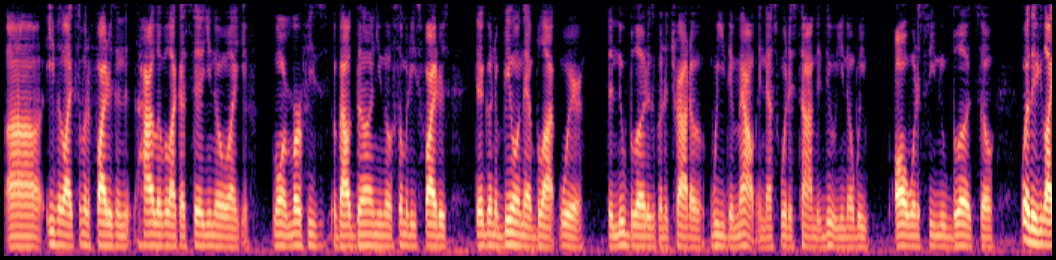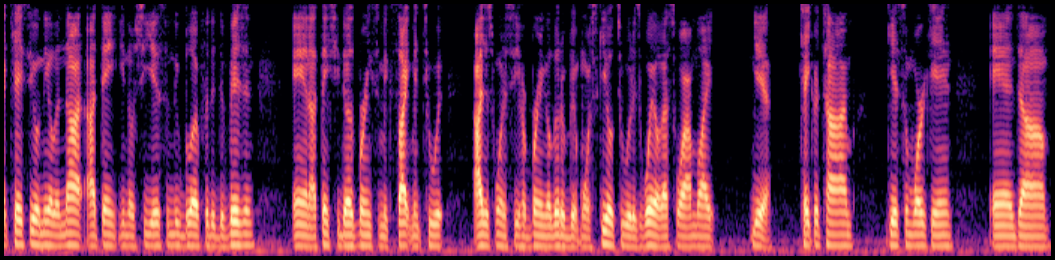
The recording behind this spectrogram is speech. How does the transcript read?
uh, even like some of the fighters in the higher level, like I said, you know, like if Lauren Murphy's about done, you know, some of these fighters, they're gonna be on that block where the new blood is gonna try to weed them out, and that's what it's time to do. You know, we all want to see new blood. So whether you like Casey O'Neill or not, I think, you know, she is some new blood for the division. And I think she does bring some excitement to it. I just want to see her bring a little bit more skill to it as well. That's why I'm like, yeah, take her time, get some work in, and um,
